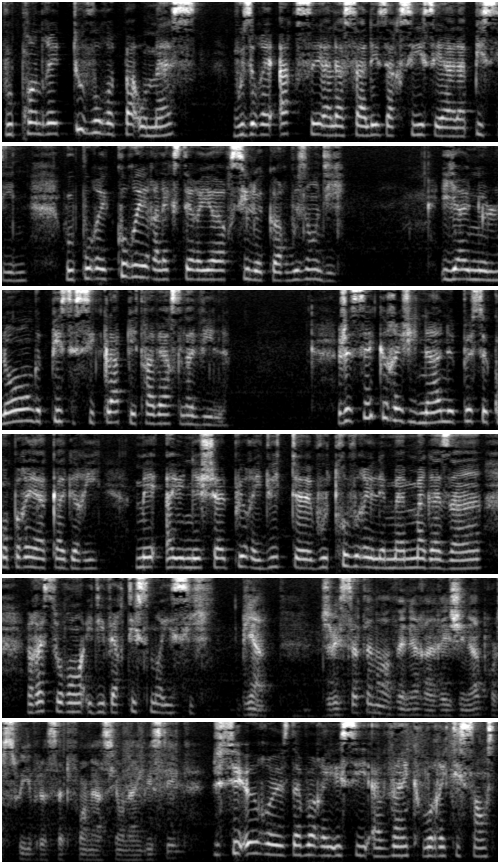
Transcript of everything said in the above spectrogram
Vous prendrez tous vos repas au mess. Vous aurez accès à la salle d'exercice et à la piscine. Vous pourrez courir à l'extérieur si le cœur vous en dit. Il y a une longue piste cyclable qui traverse la ville. Je sais que Regina ne peut se comparer à Calgary, mais à une échelle plus réduite, vous trouverez les mêmes magasins, restaurants et divertissements ici. Bien. Je vais certainement venir à Regina pour suivre cette formation linguistique. Je suis heureuse d'avoir réussi à vaincre vos réticences,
